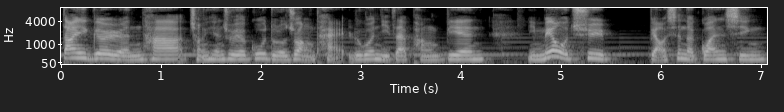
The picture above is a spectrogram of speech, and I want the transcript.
当一个人他呈现出一个孤独的状态，如果你在旁边，你没有去表现的关心。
